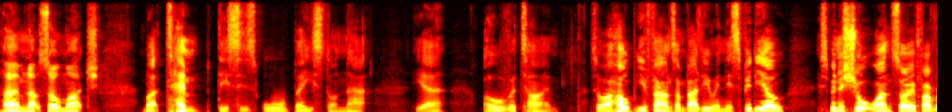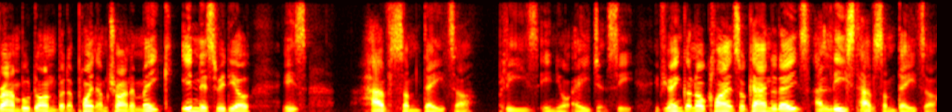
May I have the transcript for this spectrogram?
Perm, not so much, but temp, this is all based on that. Yeah, over time. So I hope you found some value in this video. It's been a short one. Sorry if I rambled on, but the point I'm trying to make in this video is have some data please in your agency. If you ain't got no clients or candidates, at least have some data.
